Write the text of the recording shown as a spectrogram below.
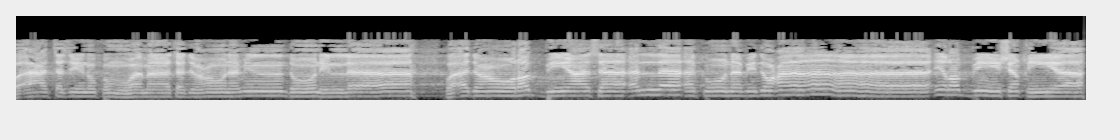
وأعتزلكم وما تدعون من دون الله وأدعو ربي عسى ألا أكون بدعاء ربي شقيا.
